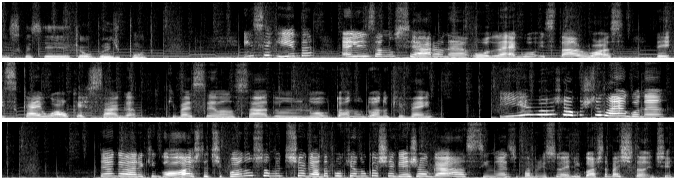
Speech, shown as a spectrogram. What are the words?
Isso vai ser que é o grande ponto. Em seguida, eles anunciaram, né, o Lego Star Wars The Skywalker Saga, que vai ser lançado no outono do ano que vem. E é jogos de Lego, né? Tem a galera que gosta, tipo, eu não sou muito chegada porque eu nunca cheguei a jogar assim, mas o Fabrício ele gosta bastante.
